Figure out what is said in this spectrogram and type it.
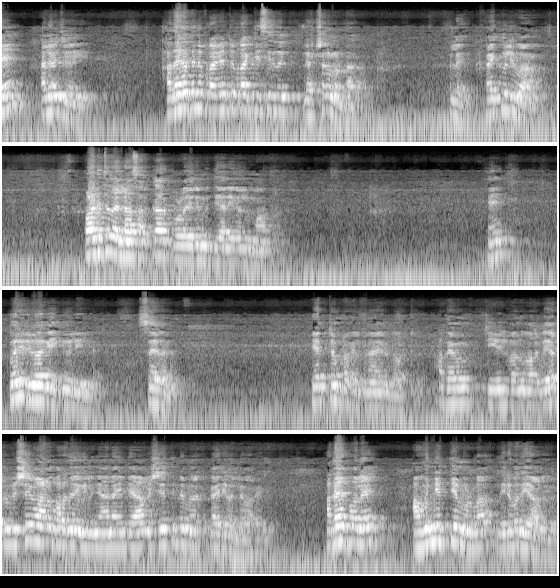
ഏ? ആലോചിച്ച് നോക്കി. അദ്ദേഹത്തിന് പ്രൈവറ്റ് പ്രാക്ടീസ് ചെയ്ത് ലക്ഷങ്ങളുണ്ടാകാം. അല്ലേ? കൈക്കൂലി വാങ്ങാം. പഠിച്ചതെല്ലാം സർക്കാർ കോളേജിലും വിദ്യാലയങ്ങളിലും മാത്രം. ഒരു രൂപ കൈക്കൂലിയില്ല. സേവനം. ഏറ്റവും പ്രഗത്ഭനായ ഒരു ഡോക്ടർ. അദ്ദേഹം ടി വിയിൽ വന്ന് പറഞ്ഞു വേറൊരു വിഷയമാണ് പറഞ്ഞതെങ്കിൽ ഞാൻ അതിന്റെ ആ വിഷയത്തിന്റെ കാര്യമല്ല പറയുന്നത്. അതേപോലെ ഔന്നത്യമുള്ള നിരവധി ആളുകൾ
